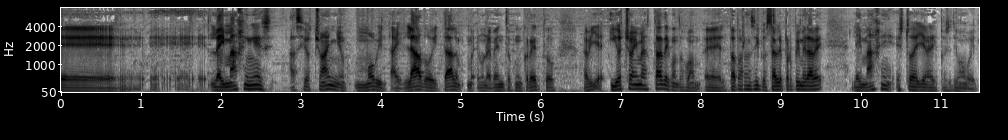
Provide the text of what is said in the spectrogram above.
eh, eh, la imagen es hace ocho años un móvil aislado y tal, en un evento concreto había, y ocho años más tarde, cuando el Papa Francisco sale por primera vez, la imagen es toda llena de dispositivo móvil.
